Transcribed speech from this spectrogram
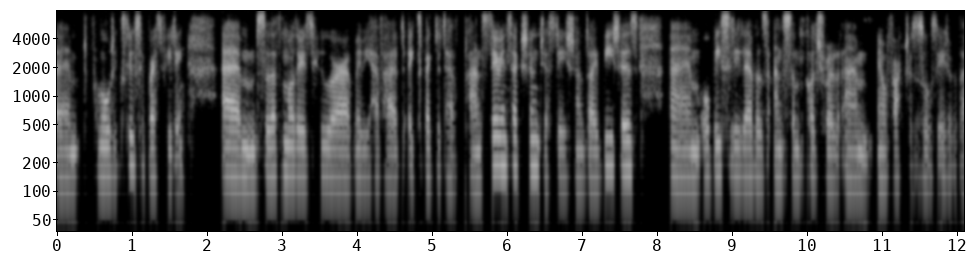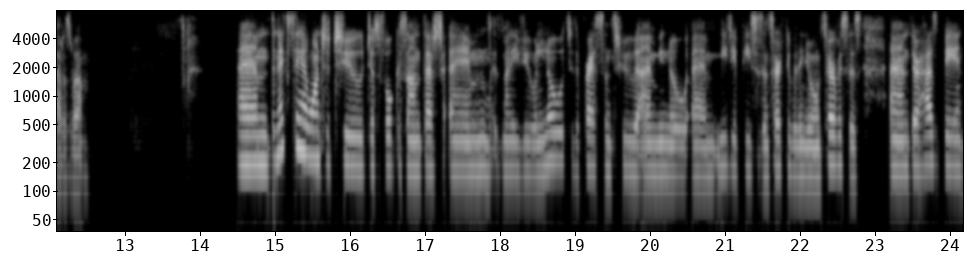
um, to promote exclusive breastfeeding. Um, so that's mothers who are maybe have had expected to have planned cesarean section, gestational diabetes, um, obesity levels, and some cultural um, you know factors associated with that as well. Um, the next thing I wanted to just focus on that, um, as many of you will know, to the press and through, um, you know, um, media pieces and certainly within your own services, um, there has been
